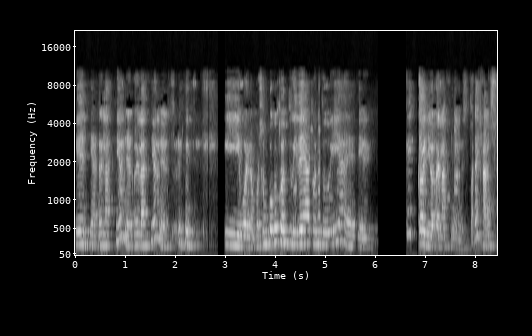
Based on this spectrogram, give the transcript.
y decía, relaciones, relaciones. y bueno, pues un poco con tu idea, con tu guía, de decir, ¿qué coño relaciones? Parejas.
